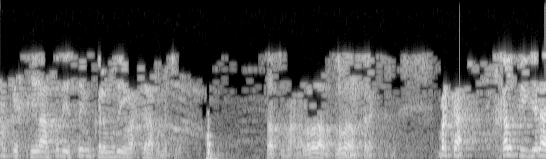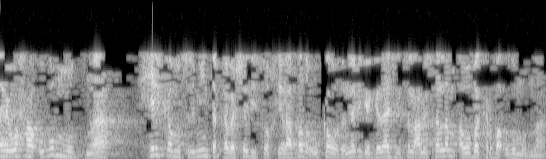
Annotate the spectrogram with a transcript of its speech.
xagga khilaafadii say u kala mudan yihiin wax khilaafa ma jiro saas maanaa labadaa labada masale marka khalqiga ilaahay waxaa ugu mudnaa xilka muslimiinta qabashadiisa oo khilaafada uu ka wado nebiga gadaashiisa sal alay waslam abubakar baa ugu mudnaa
